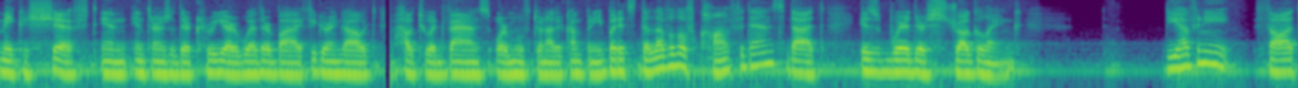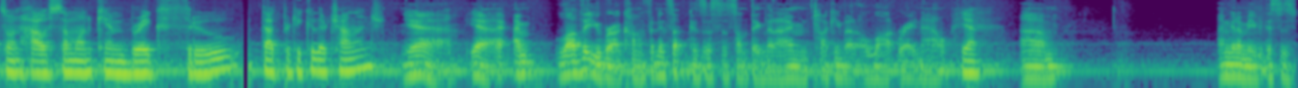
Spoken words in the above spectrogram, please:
make a shift in, in terms of their career, whether by figuring out how to advance or move to another company. But it's the level of confidence that is where they're struggling. Do you have any thoughts on how someone can break through that particular challenge? Yeah, yeah. I, am love that you brought confidence up because this is something that I'm talking about a lot right now. Yeah. Um, I'm gonna maybe this is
